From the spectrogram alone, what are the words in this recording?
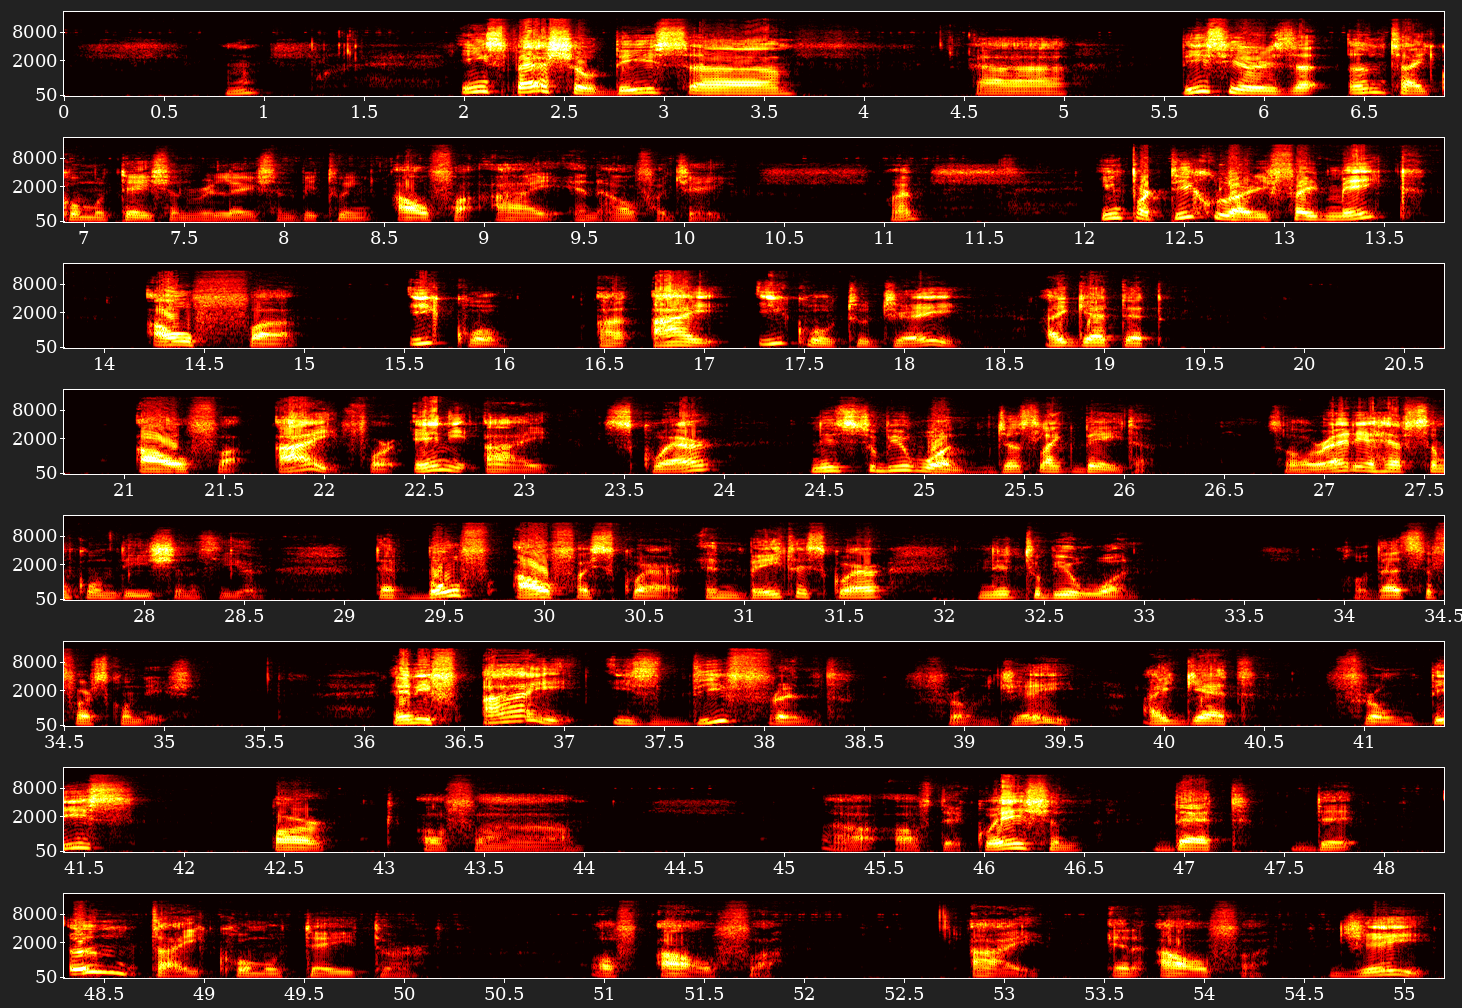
Hmm? In special, this uh, uh, this here is an anti-commutation relation between alpha i and alpha j. Right? In particular, if I make alpha equal, uh, i equal to j, I get that alpha i for any i square needs to be 1, just like beta. So already I have some conditions here that both alpha square and beta square need to be 1. So that's the first condition. And if i is different from j, I get from this part of, uh, uh, of the equation that the anti-commutator of alpha i and alpha j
